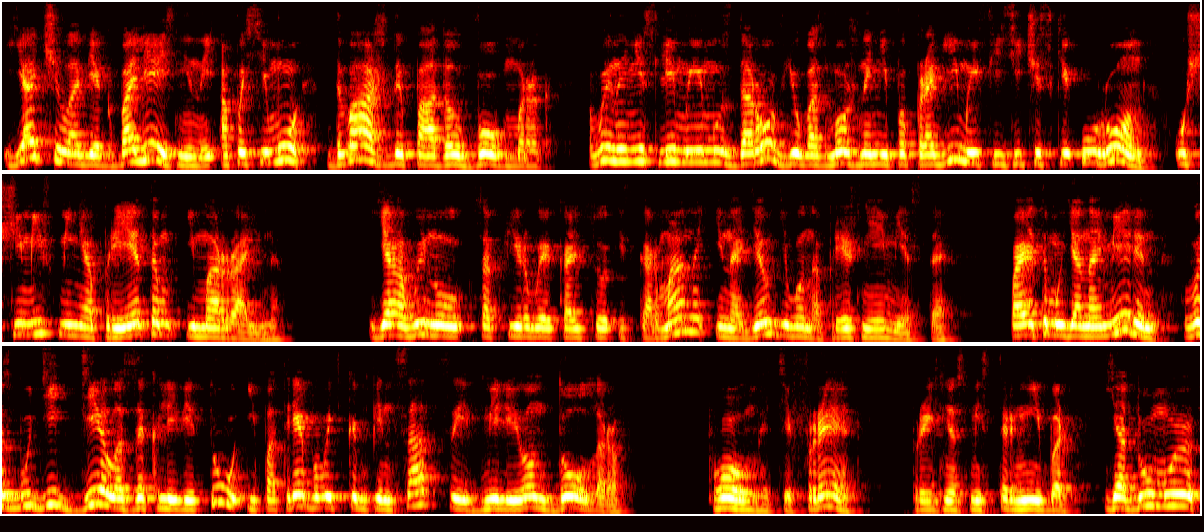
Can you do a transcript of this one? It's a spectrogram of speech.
Я человек болезненный, а посему дважды падал в обморок. Вы нанесли моему здоровью, возможно, непоправимый физический урон, ущемив меня при этом и морально. Я вынул сапфировое кольцо из кармана и надел его на прежнее место. Поэтому я намерен возбудить дело за клевету и потребовать компенсации в миллион долларов – «Полноте, Фред!» –– произнес мистер Нибор. «Я думаю,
